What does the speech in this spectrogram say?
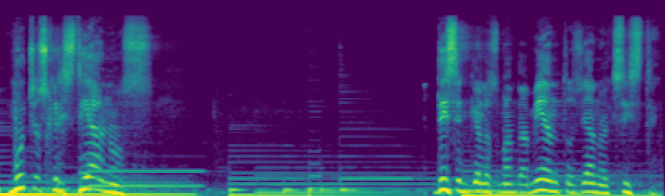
muchos cristianos dicen que los mandamientos ya no existen.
